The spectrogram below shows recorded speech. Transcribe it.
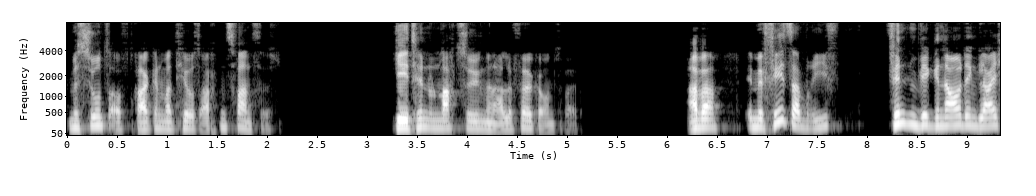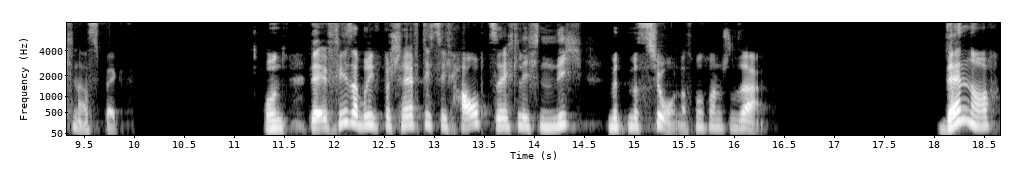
Missionsauftrag in Matthäus 28. Geht hin und macht zu Jüngern alle Völker und so weiter. Aber im Epheserbrief finden wir genau den gleichen Aspekt. Und der Epheserbrief beschäftigt sich hauptsächlich nicht mit Mission, das muss man schon sagen. Dennoch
